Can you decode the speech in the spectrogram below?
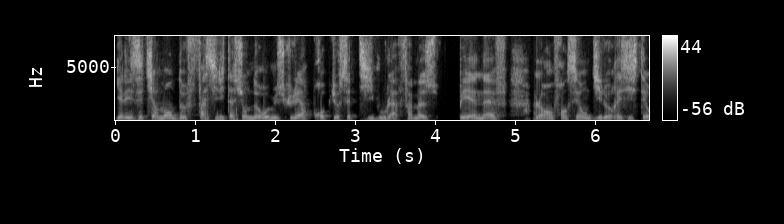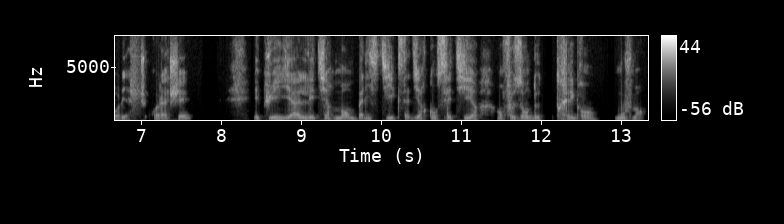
Il y a les étirements de facilitation neuromusculaire proprioceptive, ou la fameuse PNF. Alors en français, on dit le résister relâché. Et puis, il y a l'étirement balistique, c'est-à-dire qu'on s'étire en faisant de très grands mouvements.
